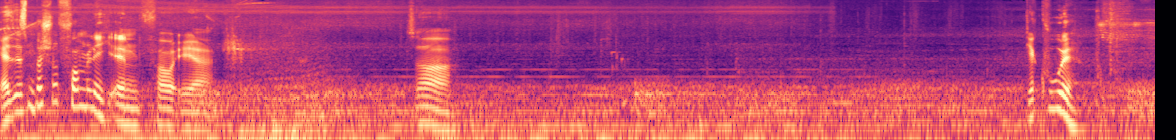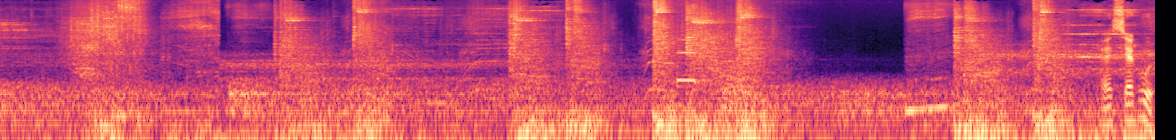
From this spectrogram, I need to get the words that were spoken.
Ja, es ist ein bisschen fummelig in VR. So. Ja, cool. Ja, ist ja gut.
